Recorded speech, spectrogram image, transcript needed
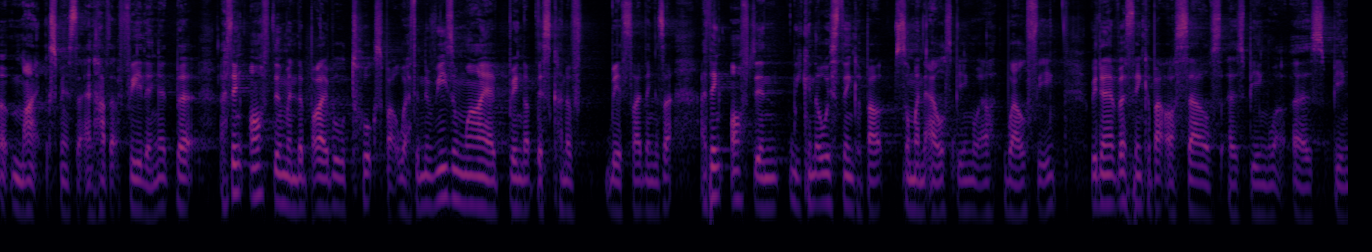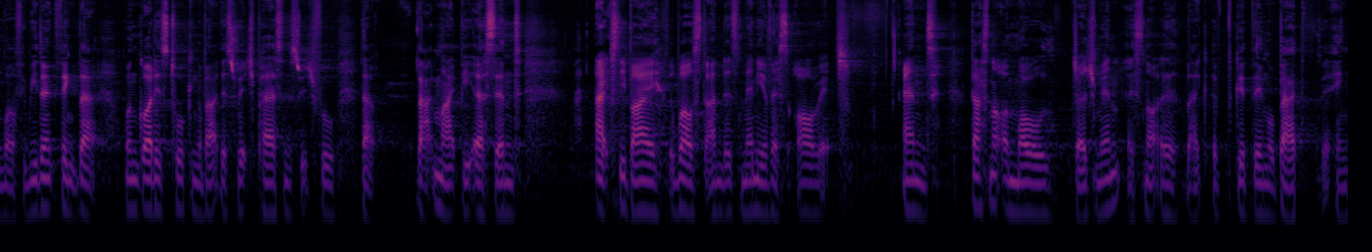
uh, might experience that and have that feeling. But I think often when the Bible talks about wealth, and the reason why I bring up this kind of side thing is that I think often we can always think about someone else being wealthy. We don't ever think about ourselves as being, as being wealthy. We don't think that when God is talking about this rich person, this rich fool, that that might be us. And actually, by the world standards, many of us are rich. And that's not a moral judgment. It's not a, like a good thing or bad thing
